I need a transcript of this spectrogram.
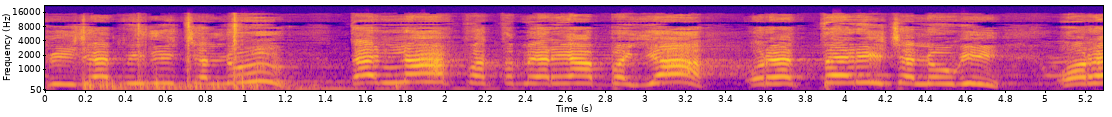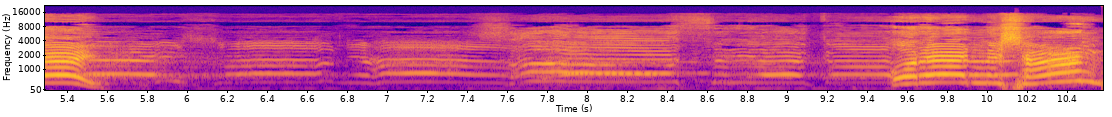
ਬੀਜੇਪੀ ਦੀ ਚੱਲੂ, ਤੇ ਨਾ ਪਤ ਮੇਰਿਆ ਭਈਆ ਉਰੇ ਤੇਰੀ ਚੱਲੂਗੀ। ਉਰੇ ਔਰੇ ਨਿਸ਼ਾਨ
